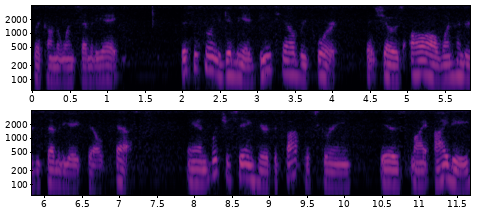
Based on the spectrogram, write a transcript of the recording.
Click on the 178. This is going to give me a detailed report that shows all 178 failed tests. And what you're seeing here at the top of the screen is my ID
